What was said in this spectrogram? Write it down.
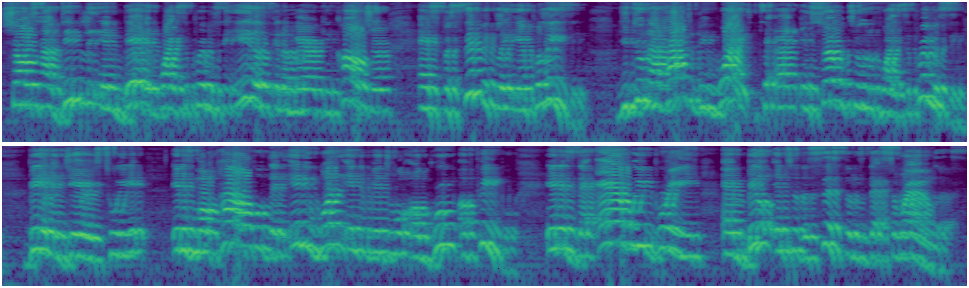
shows how deeply embedded white supremacy is in American culture and specifically in policing. You do not have to be white to act in servitude of white supremacy. Ben and Jerry's tweeted, it is more powerful than any one individual or group of people. It is the air we breathe and built into the systems that surround us.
